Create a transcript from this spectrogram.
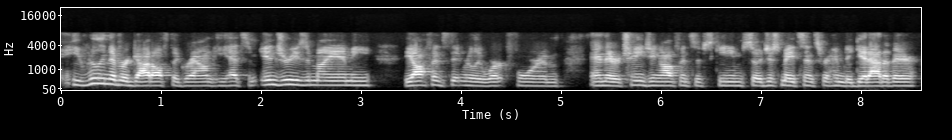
He really never got off the ground. He had some injuries in Miami. The offense didn't really work for him, and they were changing offensive schemes, so it just made sense for him to get out of there.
